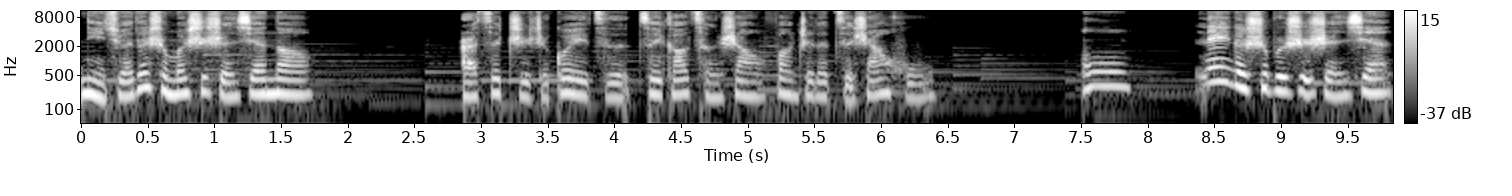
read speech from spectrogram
你觉得什么是神仙呢？”儿子指着柜子最高层上放着的紫砂壶，“嗯，那个是不是神仙？”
